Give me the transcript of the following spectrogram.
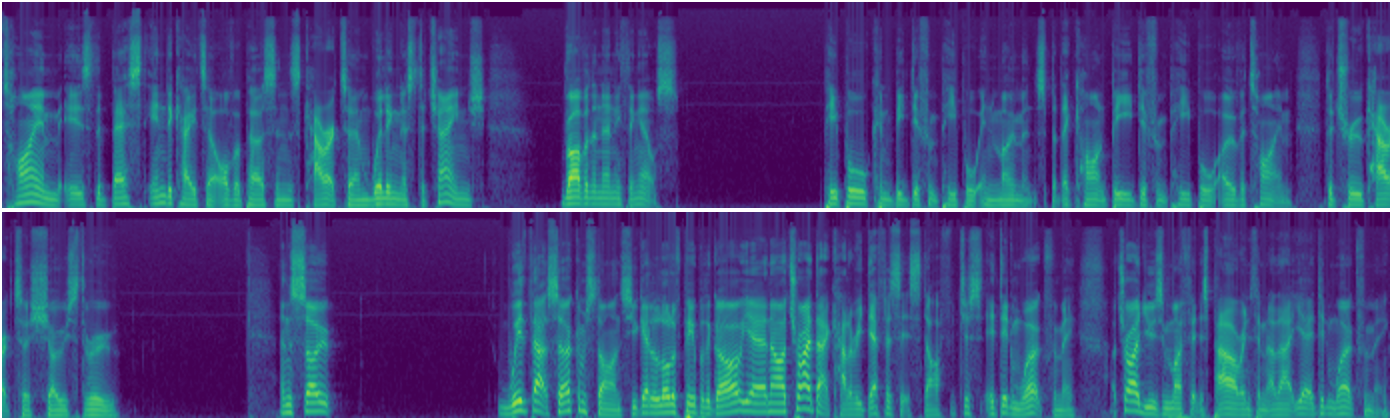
time is the best indicator of a person's character and willingness to change rather than anything else. People can be different people in moments, but they can't be different people over time. The true character shows through. And so, with that circumstance, you get a lot of people that go, "Oh yeah, no, I tried that calorie deficit stuff. It just it didn't work for me. I tried using MyFitnessPal or anything like that. Yeah, it didn't work for me."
